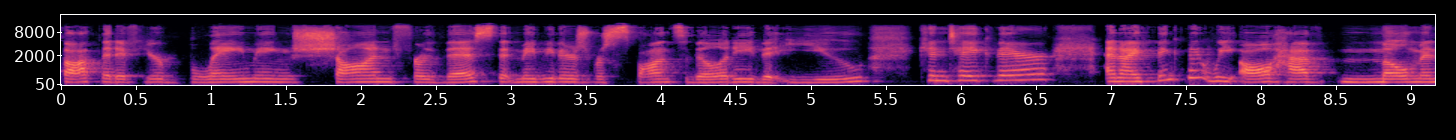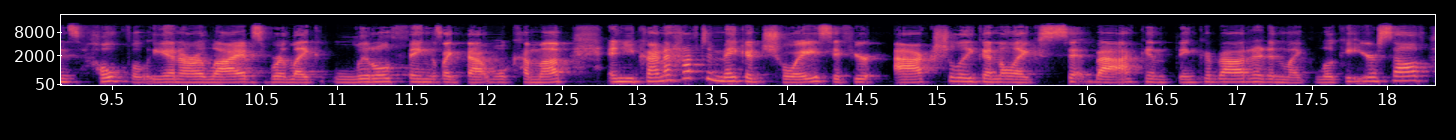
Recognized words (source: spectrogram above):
thought that if you're blaming Sean for this, that maybe there's responsibility that you can take there? And I think that we all have moments, hopefully, in our lives where like little things like that will come up. And you kind of have to make a choice if you're actually going to like sit back and think about it and like look at yourself,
